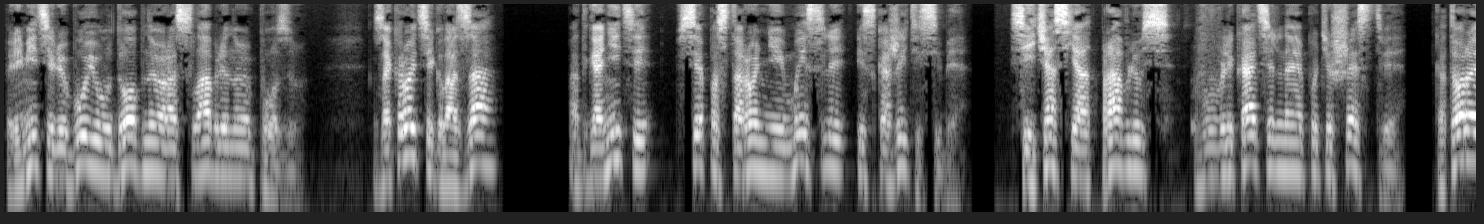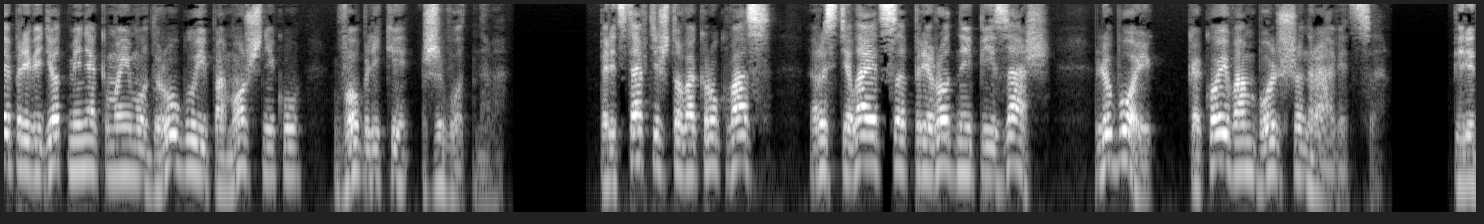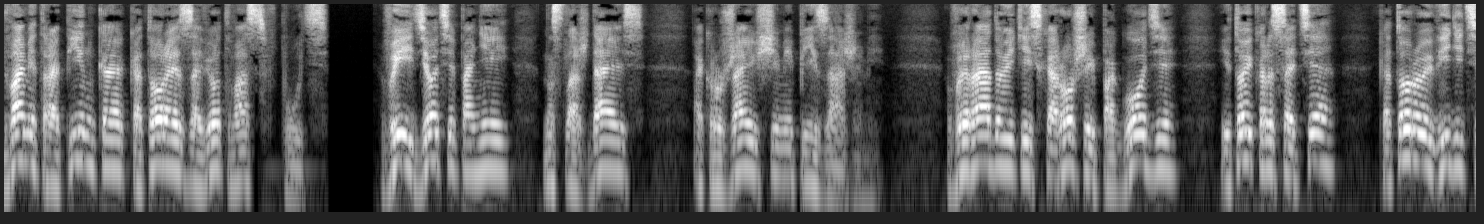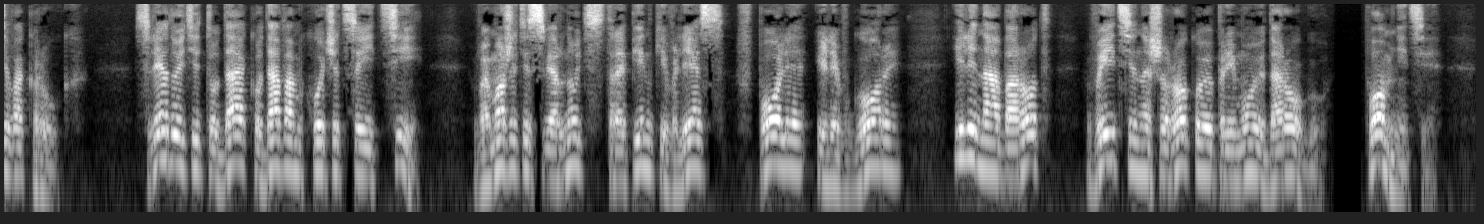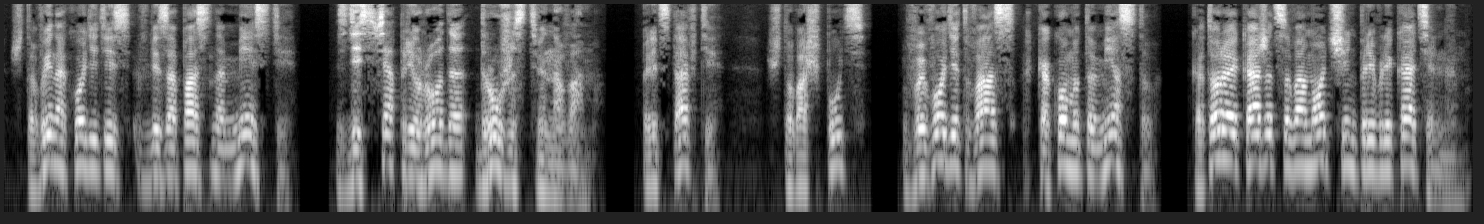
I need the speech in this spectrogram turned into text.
примите любую удобную расслабленную позу. Закройте глаза, отгоните все посторонние мысли и скажите себе «Сейчас я отправлюсь в увлекательное путешествие, которое приведет меня к моему другу и помощнику в облике животного. Представьте, что вокруг вас расстилается природный пейзаж, любой, какой вам больше нравится. Перед вами тропинка, которая зовет вас в путь. Вы идете по ней, наслаждаясь окружающими пейзажами. Вы радуетесь хорошей погоде и той красоте, которую видите вокруг. Следуйте туда, куда вам хочется идти. Вы можете свернуть с тропинки в лес, в поле или в горы, или наоборот, выйти на широкую прямую дорогу. Помните, что вы находитесь в безопасном месте. Здесь вся природа дружественна вам. Представьте, что ваш путь выводит вас к какому-то месту, которое кажется вам очень привлекательным.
